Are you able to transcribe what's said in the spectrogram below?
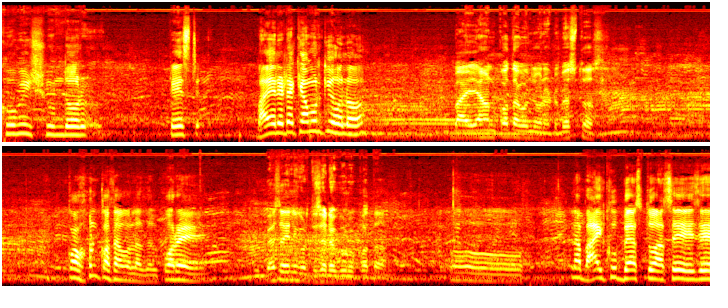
খুবই সুন্দর টেস্ট ভাইয়ের এটা কেমন কি হলো? ভাই এখন কথা বলছো একটু ব্যস্ত আছে। কখন কথা বলা যাবে? পরে। বেচাইনি করতেছে এটা গরু কথা ও না ভাই খুব ব্যস্ত আছে এই যে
